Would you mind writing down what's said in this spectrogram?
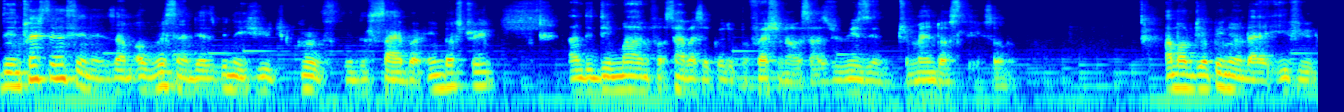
the interesting thing is, um, of recent, there's been a huge growth in the cyber industry, and the demand for cybersecurity professionals has risen tremendously. So, I'm of the opinion that if you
